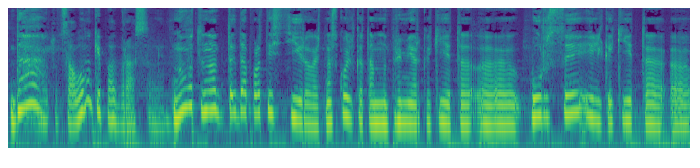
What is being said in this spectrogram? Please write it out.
Да. Мы тут соломки подбрасываем. Ну, вот и надо тогда протестировать, насколько там, например, какие-то э, курсы или какие-то... Э,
